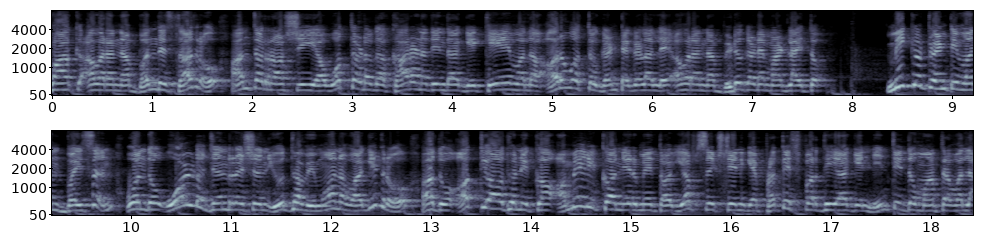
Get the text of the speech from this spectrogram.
ಪಾಕ್ ಅವರನ್ನ ಬಂಧಿಸಿದಾದ್ರೂ ಅಂತಾರಾಷ್ಟ್ರೀಯ ಒತ್ತಡದ ಕಾರಣದಿಂದಾಗಿ ಕೇವಲ ಅರವತ್ತು ಗಂಟೆಗಳಲ್ಲೇ ಅವರನ್ನ ಬಿಡುಗಡೆ ಮಾಡಲಾಯಿತು. ಮಿಗ್ ಟ್ವೆಂಟಿ ಒನ್ ಬೈಸನ್ ಒಂದು ಓಲ್ಡ್ ಜನರೇಷನ್ ಯುದ್ಧ ವಿಮಾನವಾಗಿದ್ರು ಅದು ಅತ್ಯಾಧುನಿಕ ಅಮೆರಿಕ ನಿರ್ಮಿತ ಎಫ್ ಸಿಕ್ಸ್ಟೀನ್ಗೆ ಪ್ರತಿಸ್ಪರ್ಧಿಯಾಗಿ ನಿಂತಿದ್ದು ಮಾತ್ರವಲ್ಲ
